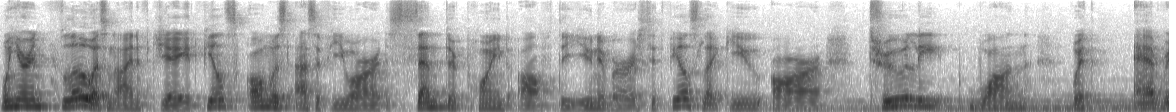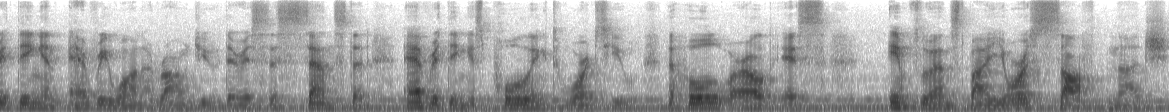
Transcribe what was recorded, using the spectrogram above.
When you're in flow as an INFJ, it feels almost as if you are the center point of the universe. It feels like you are truly one with everything and everyone around you. There is this sense that everything is pulling towards you. The whole world is influenced by your soft nudge.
